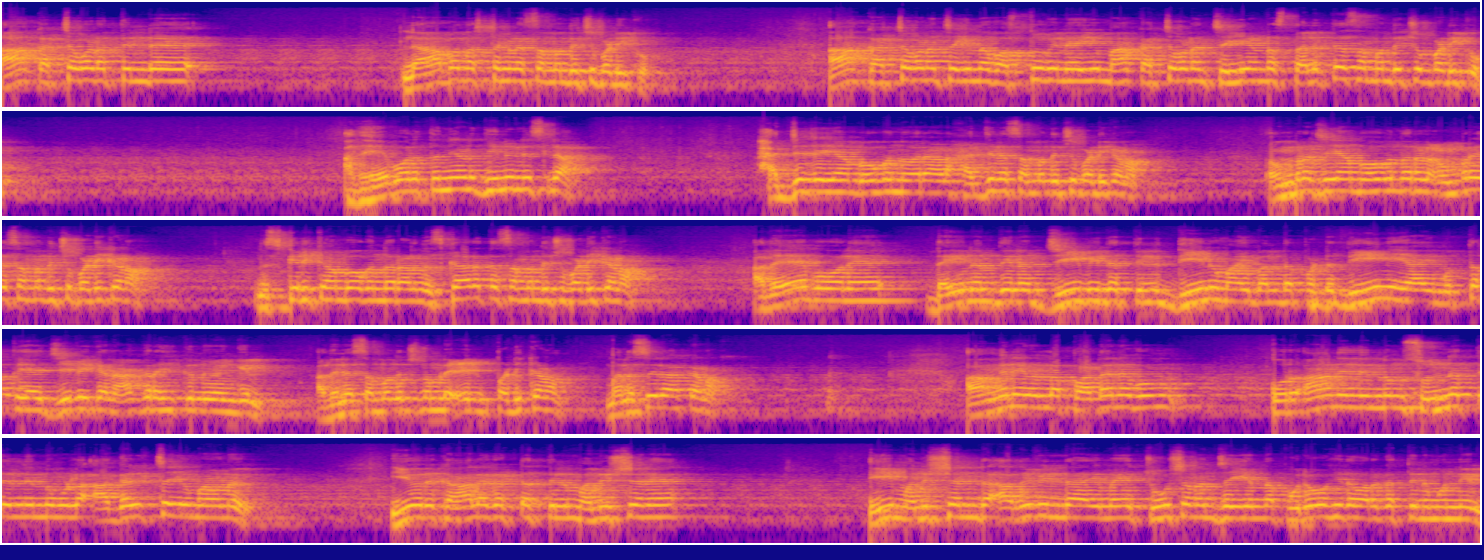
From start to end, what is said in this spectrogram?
ആ കച്ചവടത്തിന്റെ ലാഭനഷ്ടങ്ങളെ സംബന്ധിച്ച് പഠിക്കും. ആ കച്ചവടം ചെയ്യുന്ന വസ്തുവിനെയും ആ കച്ചവടം ചെയ്യേണ്ട സ്ഥലത്തെ സംബന്ധിച്ചും പഠിക്കും. അതേപോലെ തന്നെയാണ് ദീനുൽ ഇസ്ലാം. ഹജ്ജ് ചെയ്യാൻ പോകുന്ന ഒരാൾ ഹജ്ജിനെ സംബന്ധിച്ച് പഠിക്കണം. ഉംറ ചെയ്യാൻ പോകുന്ന ഒരാൾ ഉംറയെ സംബന്ധിച്ച് പഠിക്കണം. നിസ്കരിക്കാൻ പോകുന്ന ഒരാൾ നിസ്കാരത്തെ സംബന്ധിച്ച് പഠിക്കണം. അതേപോലെ ദൈനംദിന ജീവിതത്തിൽ ദീനുമായി ബന്ധപ്പെട്ട് ദീനിയായി മുത്തക്കയായി ജീവിക്കാൻ ആഗ്രഹിക്കുന്നുവെങ്കിൽ അതിനെ സംബന്ധിച്ച് നമ്മൾ പഠിക്കണം മനസ്സിലാക്കണം. അങ്ങനെയുള്ള പഠനവും ഖുർആാനിൽ നിന്നും സുന്നത്തിൽ നിന്നുമുള്ള അകൽച്ചയുമാണ്. ഈ ഒരു കാലഘട്ടത്തിൽ മനുഷ്യനെ ഈ മനുഷ്യന്റെ അറിവില്ലായ്മയെ ചൂഷണം ചെയ്യുന്ന പുരോഹിത വർഗത്തിന് മുന്നിൽ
